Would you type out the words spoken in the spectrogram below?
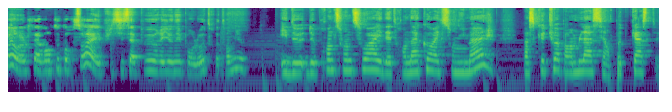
on le fait avant tout pour soi et puis si ça peut rayonner pour l'autre, tant mieux et de, prendre soin de soi et d'être en accord avec son image. Parce que tu vois, par exemple, là, c'est un podcast.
